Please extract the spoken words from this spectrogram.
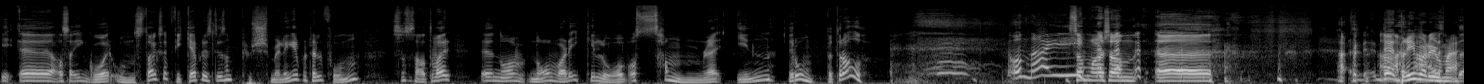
i, eh, altså, i går onsdag så fikk jeg plutselig sånn pushmeldinger på telefonen som sa at det var, eh, nå, nå var det ikke lov å samle inn rumpetroll. Å nei! Som var sånn uh, Det driver du jo med.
